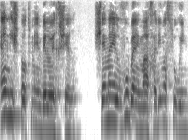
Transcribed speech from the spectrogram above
אין לשתות מהם בלא הכשר, שמא ערבו בהם מאכלים אסורים.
